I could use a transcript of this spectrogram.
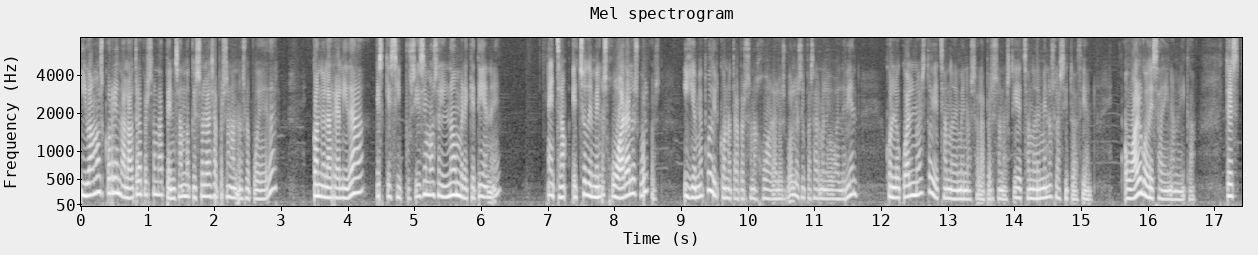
Y vamos corriendo a la otra persona pensando que solo esa persona nos lo puede dar. Cuando la realidad es que si pusiésemos el nombre que tiene, echo de menos jugar a los bolos. Y yo me puedo ir con otra persona a jugar a los bolos y pasármelo igual de bien. Con lo cual no estoy echando de menos a la persona, estoy echando de menos la situación o algo de esa dinámica. Entonces,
